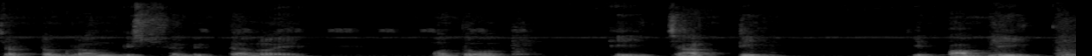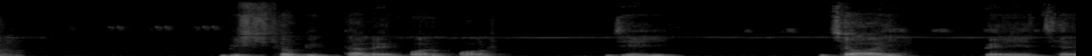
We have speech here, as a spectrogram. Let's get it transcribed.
চট্টগ্রাম বিশ্ববিদ্যালয়ে মতো এই চারটি যে পাবলিক বিশ্ববিদ্যালয় পরপর যেই জয় পেয়েছে,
